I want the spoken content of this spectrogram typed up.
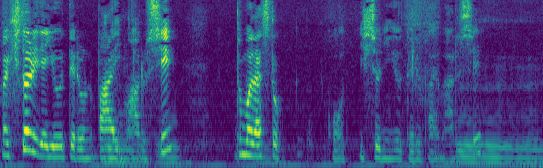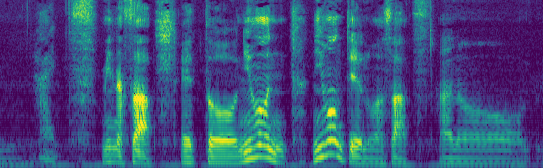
まあ一人で言うてる場合もあるしうん。友達とこう一緒に言うてる場合もあるし。はい。みんなさえっと日本日本っていうのはさあのー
